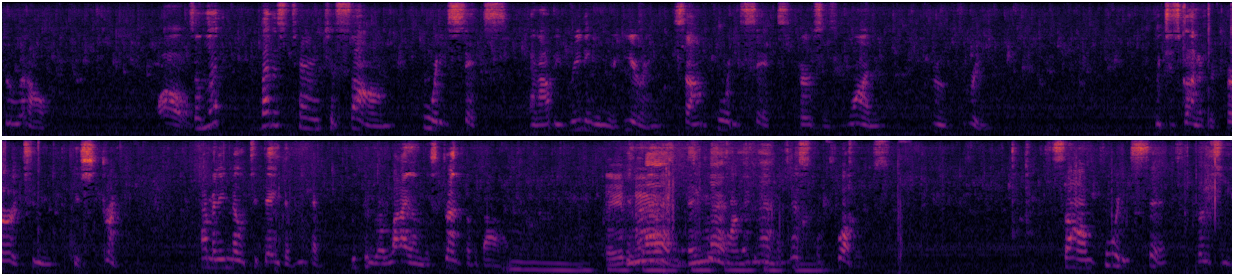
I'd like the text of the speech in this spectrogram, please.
through it all. Oh. So let, let us turn to Psalm 46, and I'll be reading in your hearing Psalm 46, verses 1 through 3, which is going to refer to his strength. How many know today that we have we can rely on the strength of God? Mm. Amen. Amen. Amen. In the midst of troubles. Psalm 46, verses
